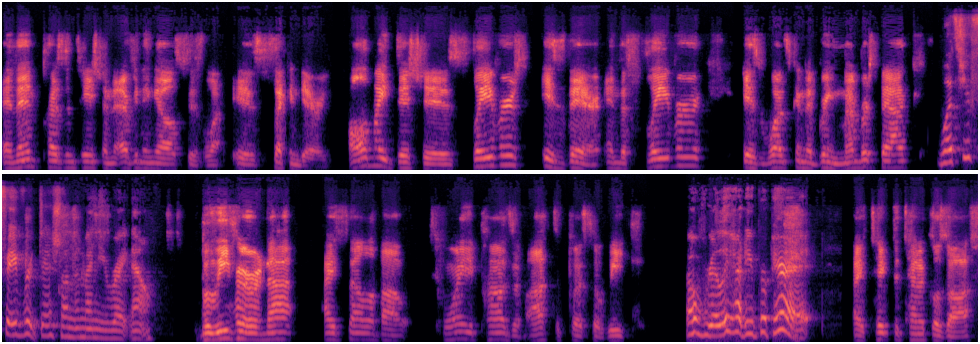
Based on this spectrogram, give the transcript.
and then presentation. Everything else is is secondary. All my dishes, flavors is there, and the flavor is what's going to bring members back. What's your favorite dish on the menu right now? Believe it or not, I sell about 20 pounds of octopus a week. Oh, really? How do you prepare it? I take the tentacles off,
